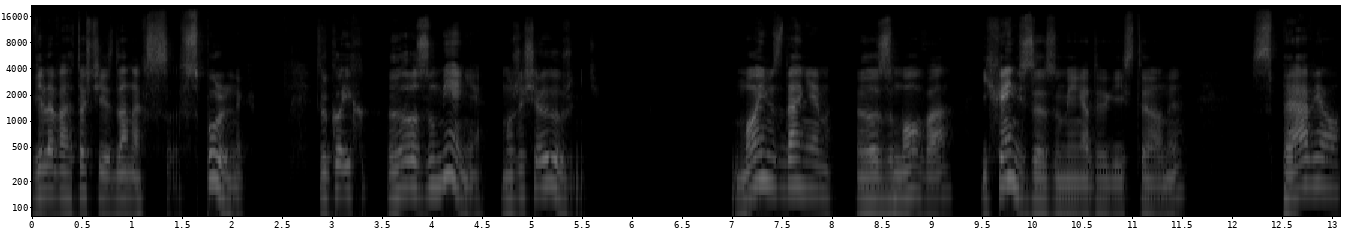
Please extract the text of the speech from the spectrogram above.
wiele wartości jest dla nas wspólnych, tylko ich rozumienie może się różnić. Moim zdaniem rozmowa i chęć zrozumienia drugiej strony sprawią,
